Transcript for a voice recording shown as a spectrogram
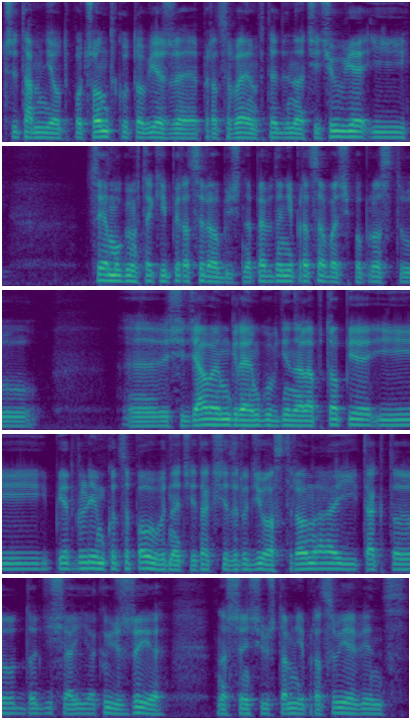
czyta mnie od początku, to wie, że pracowałem wtedy na Cieciuwie i co ja mogłem w takiej pracy robić? Na pewno nie pracować, po prostu yy, siedziałem, grałem głównie na laptopie i pierdoliłem kocopoły w necie. Tak się zrodziła strona i tak to do dzisiaj jakoś żyję. Na szczęście już tam nie pracuję, więc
